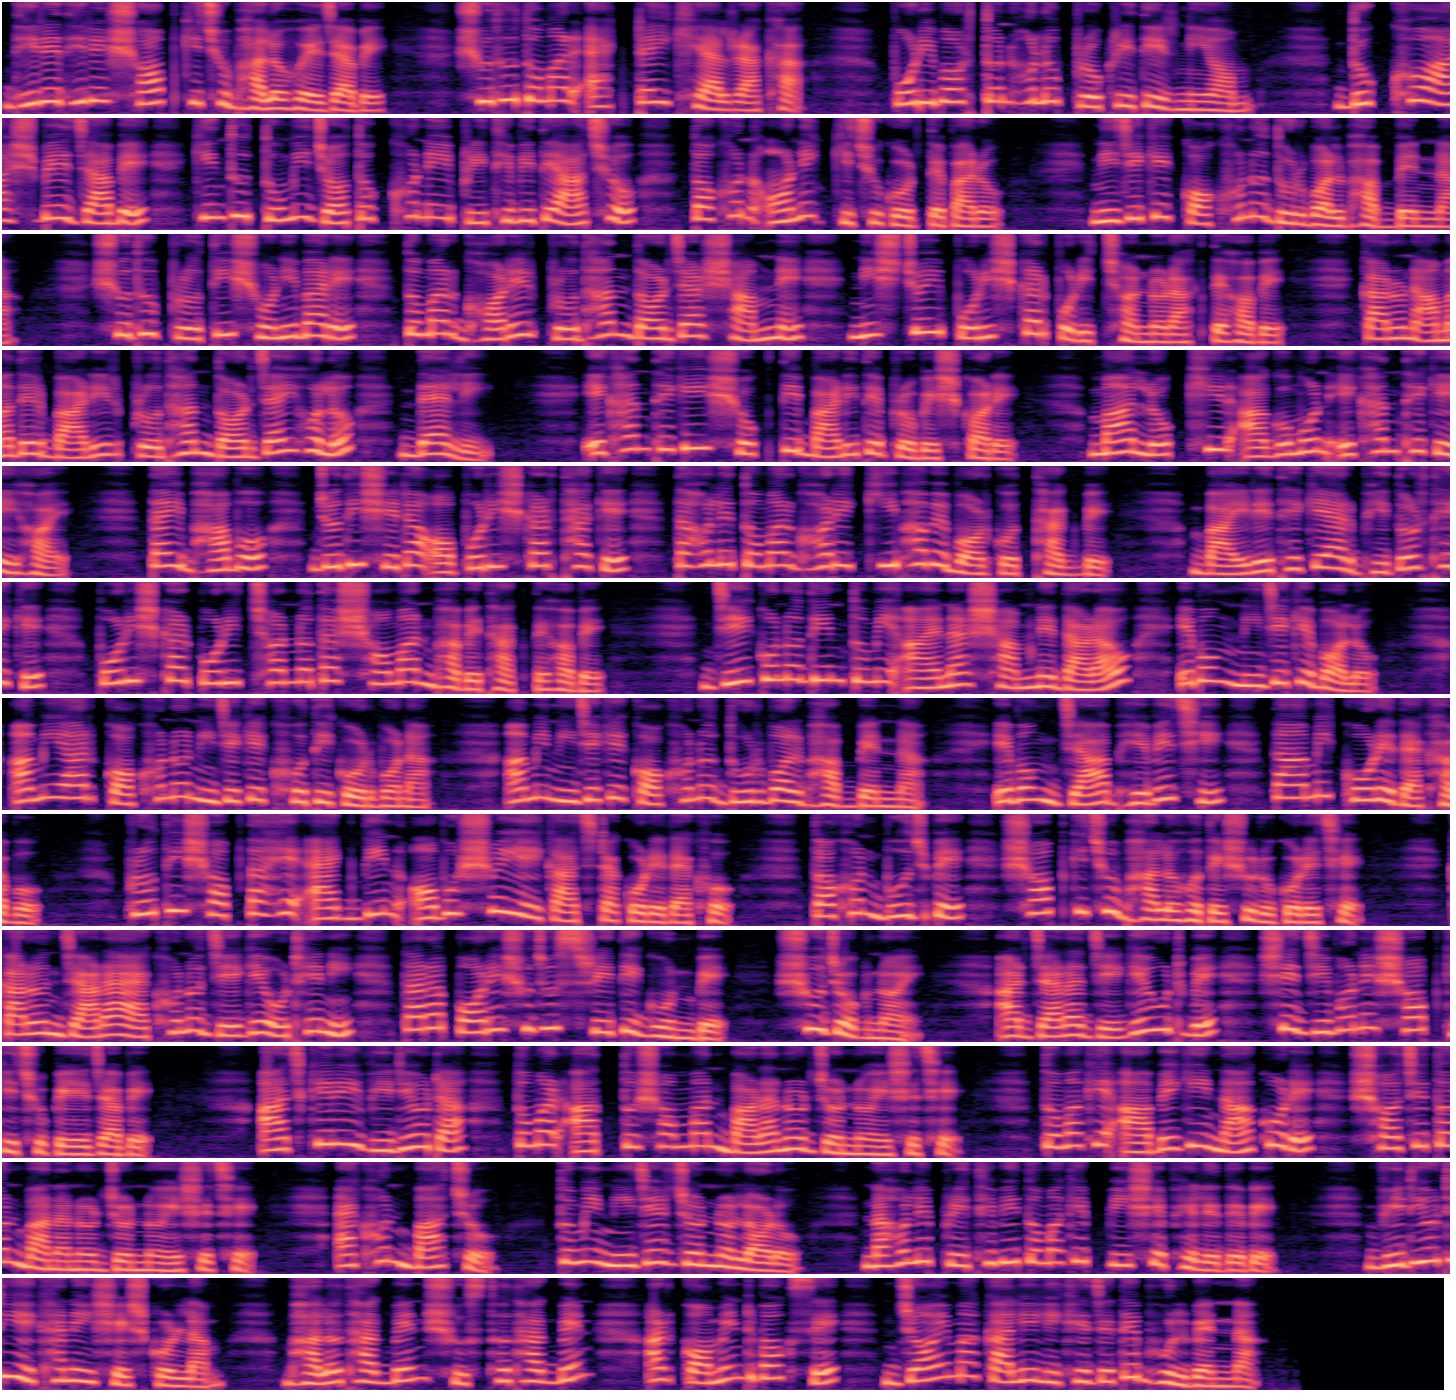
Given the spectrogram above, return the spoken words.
ধীরে ধীরে সব কিছু ভালো হয়ে যাবে। শুধু তোমার একটাই খেয়াল রাখা, পরিবর্তন হলো প্রকৃতির নিয়ম। দুঃখ আসবে, যাবে, কিন্তু তুমি যতক্ষণ এই পৃথিবীতে আছো তখন অনেক কিছু করতে পারো। নিজেকে কখনো দুর্বল ভাববেন না। শুধু প্রতি শনিবারে তোমার ঘরের প্রধান দরজার সামনে নিশ্চয়ই পরিষ্কার পরিচ্ছন্ন রাখতে হবে, কারণ আমাদের বাড়ির প্রধান দরজাই হল দ্যালি। এখান থেকেই শক্তি বাড়িতে প্রবেশ করে। মা লক্ষ্মীর আগমন এখান থেকেই হয়। তাই ভাবো, যদি সেটা অপরিষ্কার থাকে, তাহলে তোমার ঘরে কীভাবে বরকত থাকবে? বাইরে থেকে আর ভিতর থেকে পরিষ্কার পরিচ্ছন্নতা সমানভাবে থাকতে হবে। যে কোনো দিন তুমি আয়নার সামনে দাঁড়াও এবং নিজেকে বলো আমি আর কখনো নিজেকে ক্ষতি করব না। আমি নিজেকে কখনো দুর্বল ভাববেন না এবং যা ভেবেছি তা আমি করে দেখাব। প্রতি সপ্তাহে একদিন অবশ্যই এই কাজটা করে দেখো। তখন বুঝবে সব কিছু ভালো হতে শুরু করেছে। কারণ যারা এখনও জেগে ওঠেনি, তারা পরে শুধু স্মৃতি গুনবে, সুযোগ নয়। আর যারা জেগে উঠবে, সে জীবনে সব কিছু পেয়ে যাবে। আজকের এই ভিডিওটা তোমার আত্মসম্মান বাড়ানোর জন্য এসেছে। তোমাকে আবেগী না করে সচেতন বানানোর জন্য এসেছে। এখন বাঁচো, তুমি নিজের জন্য লড়ো, না হলে পৃথিবী তোমাকে পিষে ফেলে দেবে। ভিডিওটি এখানেই শেষ করলাম। ভালো থাকবেন, সুস্থ থাকবেন, আর কমেন্ট বক্সে জয় মা কালী লিখে যেতে ভুলবেন না।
